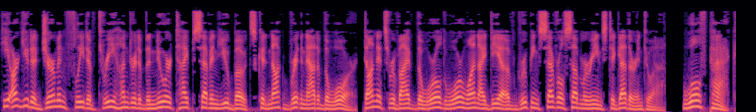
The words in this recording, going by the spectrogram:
He argued a German fleet of 300 of the newer Type 7 U-boats could knock Britain out of the war. Donitz revived the World War I idea of grouping several submarines together into a wolf pack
